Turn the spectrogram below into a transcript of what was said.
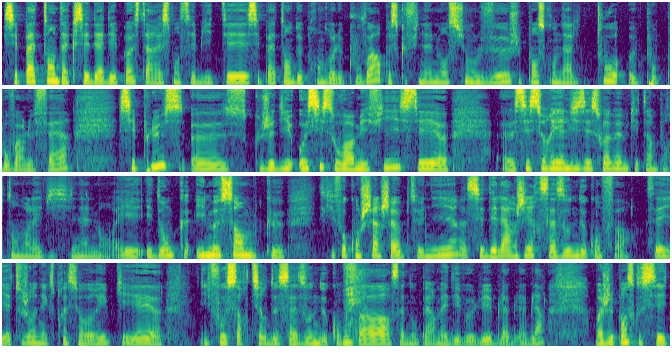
c'est pas tant d'accéder à des postes à responsabilité, c'est pas tant de prendre le pouvoir, parce que finalement, si on le veut, je pense qu'on a tout euh, pour pouvoir le faire. C'est plus euh, ce que je dis aussi souvent à mes filles, c'est c'est se réaliser soi-même qui est important dans la vie finalement. Et, donc, il me semble que ce qu'il faut qu'on cherche à obtenir, c'est d'élargir sa zone de confort. Il y a toujours une expression horrible qui est euh, il faut sortir de sa zone de confort, ça nous permet d'évoluer, blablabla. Moi, je pense que c'est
